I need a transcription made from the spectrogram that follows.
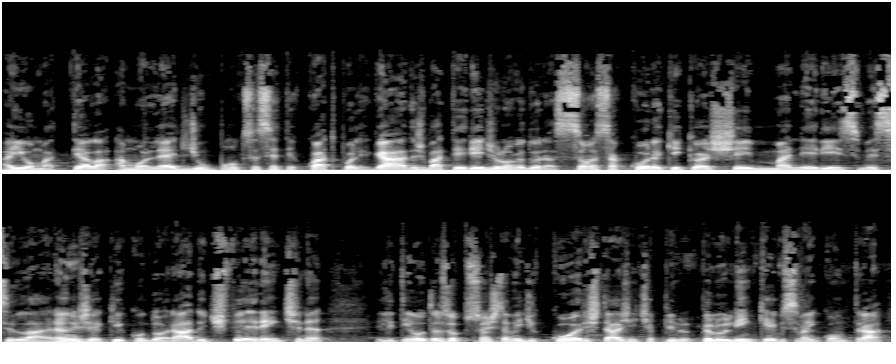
Aí, uma tela AMOLED de 1.64 polegadas, bateria de longa duração, essa cor aqui que eu achei maneiríssima, esse laranja aqui com dourado, diferente, né? Ele tem outras opções também de cores, tá, gente? É pelo link aí você vai encontrar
